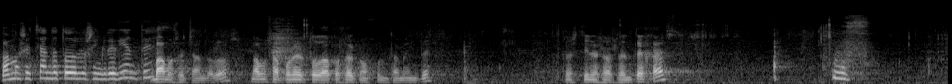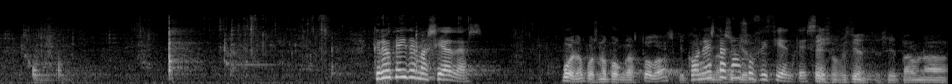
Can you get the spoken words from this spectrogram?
Vamos echando todos los ingredientes. Vamos echándolos. Vamos a poner todo a cocer conjuntamente. Entonces tienes las lentejas. Uf. Creo que hay demasiadas. Bueno, pues no pongas todas. Con estas son suficientes, Sí, sí. suficientes, sí. Para una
